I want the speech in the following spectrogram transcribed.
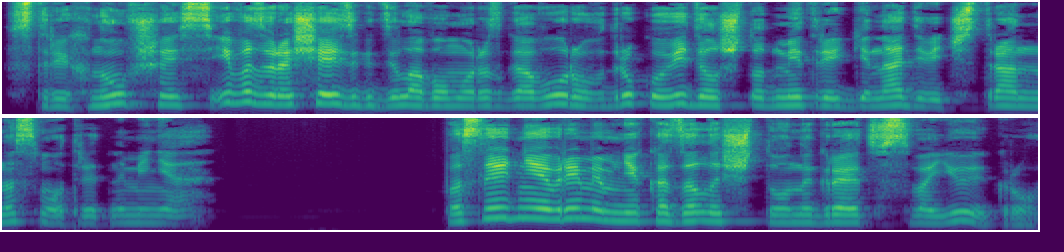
Стряхнувшись и возвращаясь к деловому разговору, вдруг увидел, что Дмитрий Геннадьевич странно смотрит на меня. Последнее время мне казалось, что он играет в свою игру.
